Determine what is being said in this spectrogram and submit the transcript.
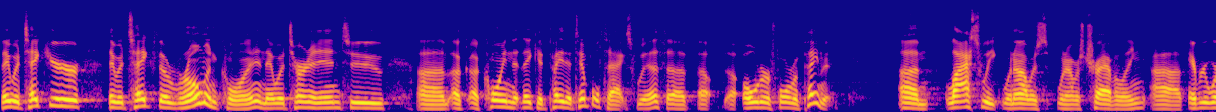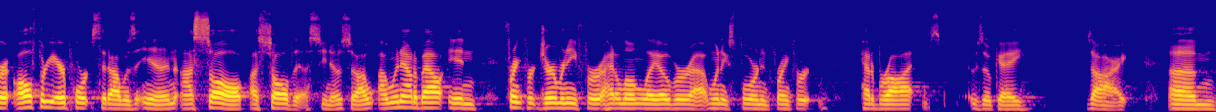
They would take your, they would take the Roman coin, and they would turn it into um, a, a, coin that they could pay the temple tax with, a, a, a older form of payment. Um, last week, when I was when I was traveling, uh, everywhere, all three airports that I was in, I saw I saw this. You know, so I, I, went out about in Frankfurt, Germany for I had a long layover. I went exploring in Frankfurt, had a brat. It was, it was okay. It was all right. Um,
